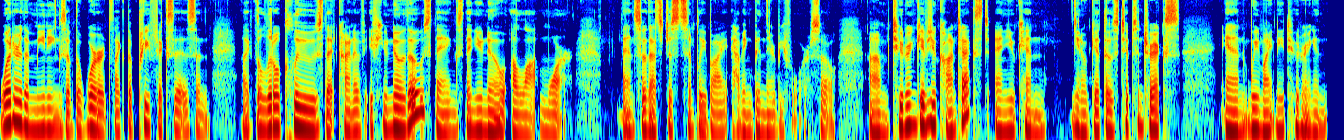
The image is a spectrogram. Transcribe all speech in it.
what are the meanings of the words, like the prefixes and like the little clues that kind of, if you know those things, then you know a lot more. And so that's just simply by having been there before. So um, tutoring gives you context and you can, you know, get those tips and tricks and we might need tutoring in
